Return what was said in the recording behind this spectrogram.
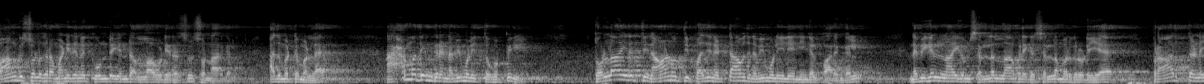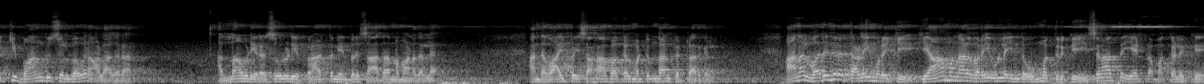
வாங்கு சொல்கிற மனிதனுக்கு உண்டு என்று அல்லாஹ்வுடைய ரசூல் சொன்னார்கள். அது மட்டுமல்ல அகமது என்கிற நபிமொழி தொகுப்பில் தொள்ளாயிரத்தி நானூற்றி பதினெட்டாவது நபிமொழியிலே நீங்கள் பாருங்கள் நபிகள் நாயகம் ஸல்லல்லாஹு செல்லமர்களுடைய அவர்களுடைய பிரார்த்தனைக்கு வாங்கு சொல்பவர் ஆளாகிறார். அல்லாவுடைய ரசூலுடைய பிரார்த்தனை என்பது சாதாரணமானதல்ல. அந்த வாய்ப்பை சகாபாக்கள் மட்டும்தான் பெற்றார்கள். ஆனால் வருகிற தலைமுறைக்கு கியாம நாள் வரை உள்ள இந்த உம்மத்திற்கு இஸ்லாத்தை ஏற்ற மக்களுக்கு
